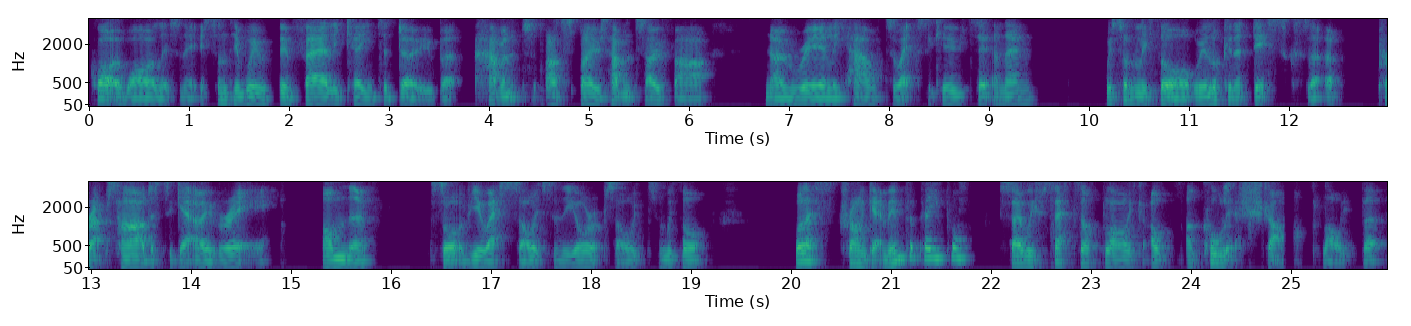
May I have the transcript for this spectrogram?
quite a while, isn't it? It's something we've been fairly keen to do, but haven't, I suppose, haven't so far known really how to execute it. And then we suddenly thought we were looking at discs that are perhaps harder to get over here on the sort of US sites and the Europe sites, and we thought, well, let's try and get them in for people. So we've set up like I'll, I'll call it a shop, like, but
